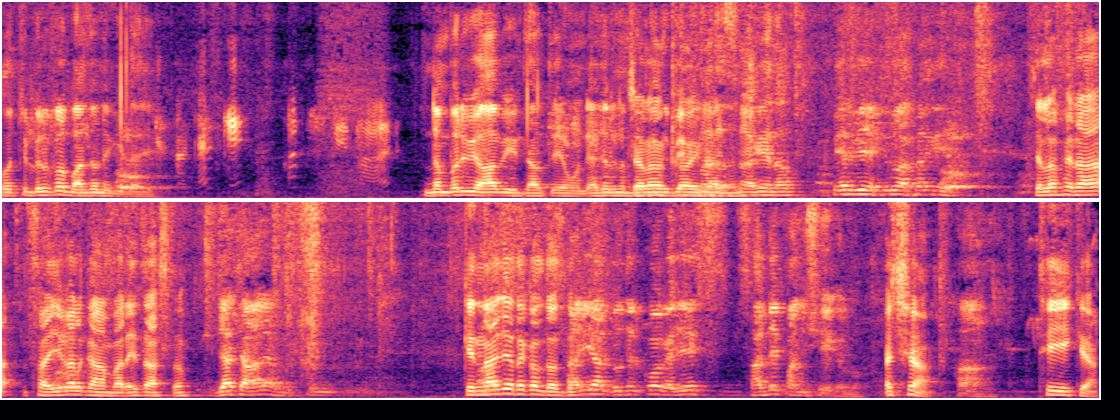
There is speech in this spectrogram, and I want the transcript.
ਸੋਚ ਬਿਲਕੁਲ ਬੰਦ ਹੋਣੇ ਕਿਦਾ ਇਹ ਨੰਬਰ ਵੀ ਆ ਵੀਰ ਦਾ ਉੱਤੇ ਡਿਆ ਜਦੋਂ ਨੰਬਰ ਕੋਈ ਗੱਲ ਨਹੀਂ। ਦੱਸਾਂਗੇ ਨਾ। ਫਿਰ ਵੀ ਇੱਕ ਨੂੰ ਆਖਣਗੇ। ਚਲੋ ਫਿਰ ਆ ਸਾਈਵਾਲ ਗਾਂ ਬਾਰੇ ਦੱਸ ਦਿਓ। ਜਾ ਚਾਹ ਲਿਆ। ਕਿੰਨਾ ਕੋਲ ਦੁੱਧ? ਸਾਈ ਯਾਰ ਦੁੱਧ ਕੋ ਹੈਗਾ ਜੇ 5.5 6 ਕਿਲੋ। ਅੱਛਾ। ਹਾਂ। ਠੀਕ ਆ।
